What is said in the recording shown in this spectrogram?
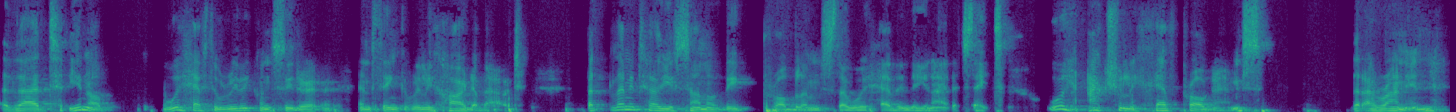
that, you know, we have to really consider and think really hard about. but let me tell you some of the problems that we have in the United States. We actually have programs that are running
